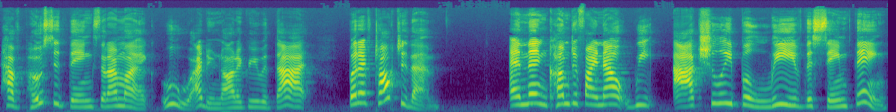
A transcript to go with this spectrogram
have posted things that I'm like, ooh, I do not agree with that. But I've talked to them. And then come to find out we actually believe the same thing.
